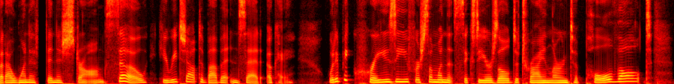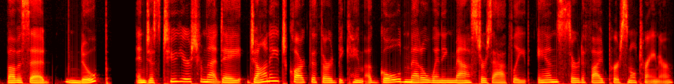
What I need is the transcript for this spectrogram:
but I want to finish strong. So he reached out to Bubba and said, okay, would it be crazy for someone that's 60 years old to try and learn to pole vault? Bubba said, nope. And just two years from that day, John H. Clark III became a gold medal winning master's athlete and certified personal trainer.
